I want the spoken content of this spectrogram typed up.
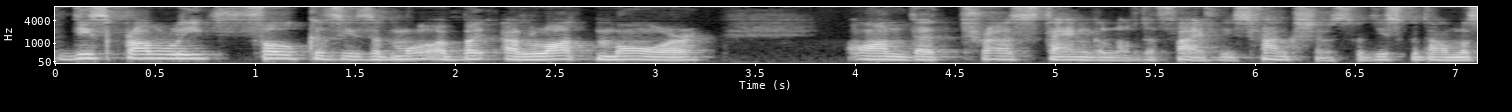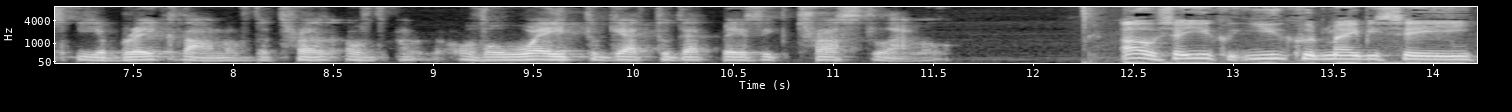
this probably focuses a more a, a lot more on the trust angle of the five dysfunctions. So this could almost be a breakdown of the trust of, of a way to get to that basic trust level. Oh, so you could you could maybe see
